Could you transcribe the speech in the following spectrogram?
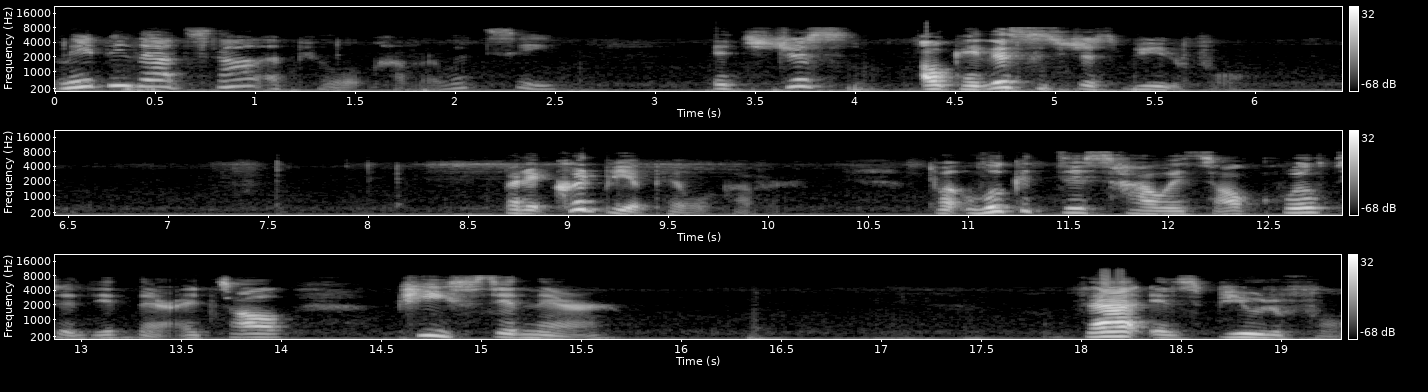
maybe that's not a pillow cover. Let's see. It's just okay. This is just beautiful, but it could be a pillow cover. But look at this, how it's all quilted in there. It's all pieced in there. That is beautiful.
